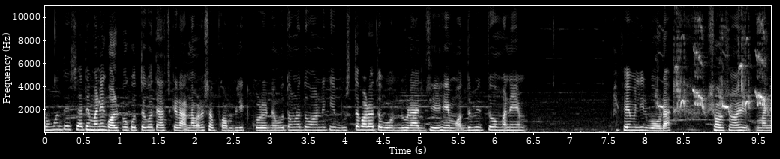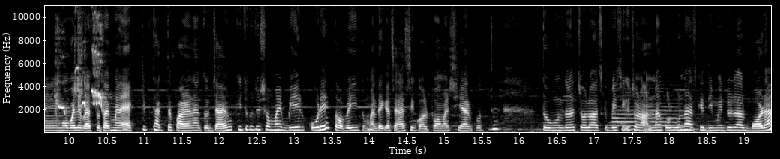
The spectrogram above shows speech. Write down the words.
তোমাদের সাথে মানে গল্প করতে করতে আজকে রান্নাবাড়া সব কমপ্লিট করে নেব। তোমরা তো অনেকেই বুঝতে পারো তো বন্ধুরা যে মধ্যবিত্ত মানে ফ্যামিলির বউরা সবসময় মানে মোবাইলে ব্যস্ত থাকে মানে অ্যাক্টিভ থাকতে পারে না। তো যাই হোক, কিছু কিছু সময় বের করে তবেই তোমাদের কাছে আসি, গল্প আমার শেয়ার করতে। তো বন্ধুরা, চলো আজকে বেশি কিছু রান্না করব না। আজকে ডিমের ডোল আর বড়া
